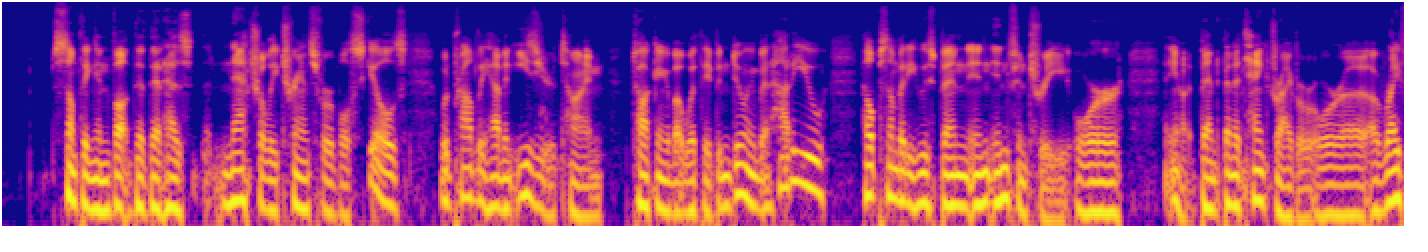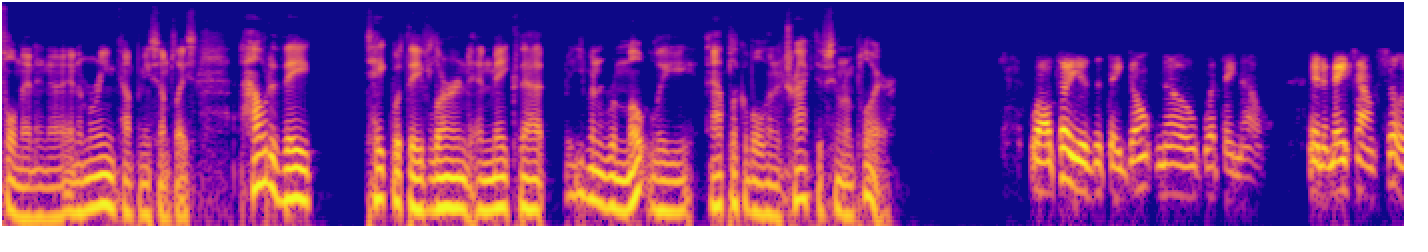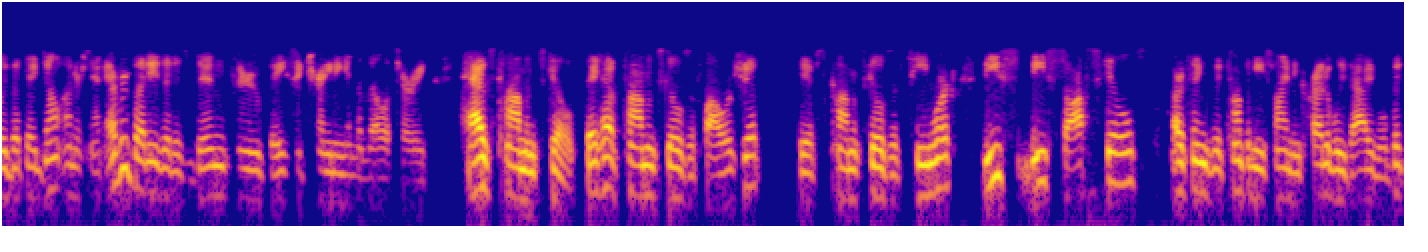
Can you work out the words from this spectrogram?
something involved that, that has naturally transferable skills would probably have an easier time talking about what they've been doing. But how do you help somebody who's been in infantry or you know been, been a tank driver or a, a rifleman in a, in a marine company someplace? How do they take what they've learned and make that even remotely applicable and attractive to an employer? Well, I'll tell you that they don't know what they know. And it may sound silly, but they don't understand. Everybody that has been through basic training in the military has common skills. They have common skills of followership. They have common skills of teamwork. These these soft skills are things that companies find incredibly valuable. But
